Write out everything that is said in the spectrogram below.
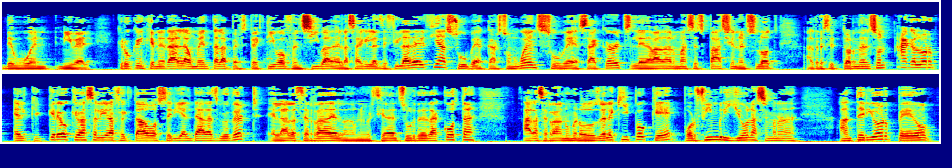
de buen nivel. Creo que en general aumenta la perspectiva ofensiva de las Águilas de Filadelfia, sube a Carson Wentz, sube a Zach Ertz, le va a dar más espacio en el slot al receptor Nelson Agalor. El que creo que va a salir afectado sería el Dallas Goddard, el ala cerrada de la Universidad del Sur de Dakota, ala cerrada número 2 del equipo, que por fin brilló la semana anterior, pero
